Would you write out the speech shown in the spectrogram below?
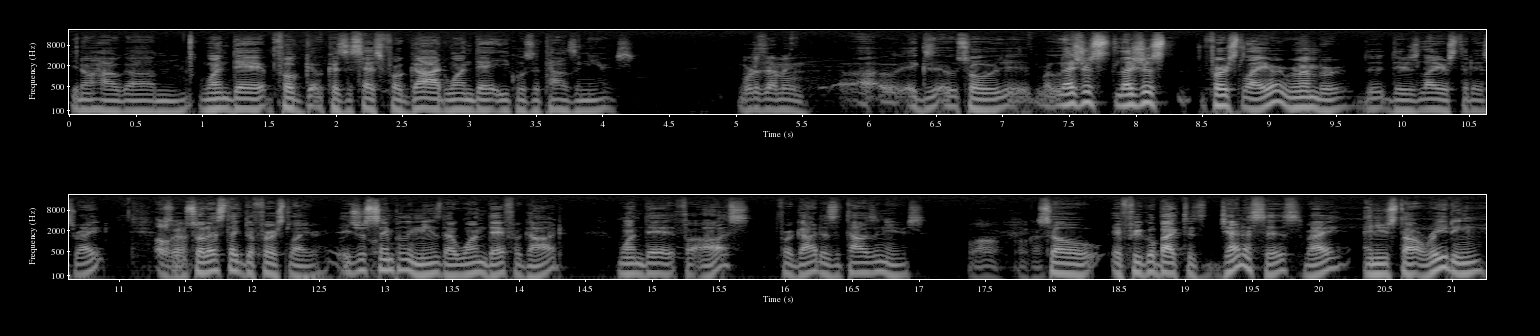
You know how um, one day for because it says for God one day equals a thousand years. What does that mean? Uh, ex- so uh, let's just let's just first layer. Remember, th- there's layers to this, right? Okay. So, so let's take the first layer. It just simply means that one day for God, one day for us, for God is a thousand years. wow. Okay. So if we go back to Genesis, right, and you start reading,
